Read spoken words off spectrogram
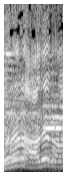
我来啦！来啦！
